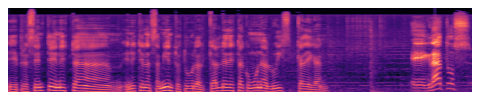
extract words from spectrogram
Eh, presente en, en este lanzamiento estuvo el alcalde de esta comuna, Luis Cadegán. gratos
